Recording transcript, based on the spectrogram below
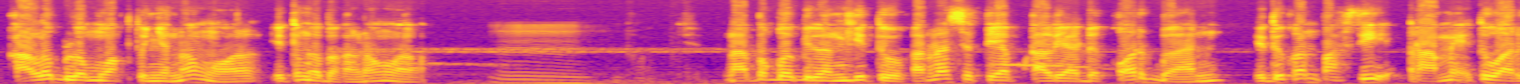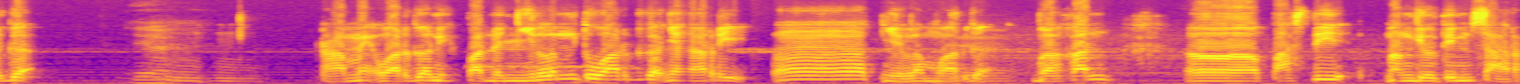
kalau belum waktunya nongol, itu nggak bakal nongol. Hmm. Kenapa gue bilang gitu? Karena setiap kali ada korban, itu kan pasti rame itu warga, Ya. Hmm, rame warga nih, pada nyilem tuh warga nyari, eh, nyilem warga. Iya. Bahkan eh, pasti manggil tim SAR,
